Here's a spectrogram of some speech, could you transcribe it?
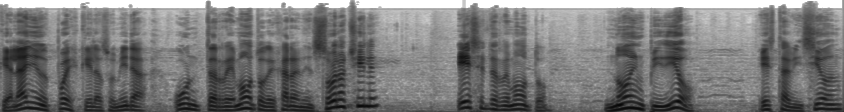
que al año después que él asumiera un terremoto dejara en el suelo Chile, ese terremoto no impidió esta visión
